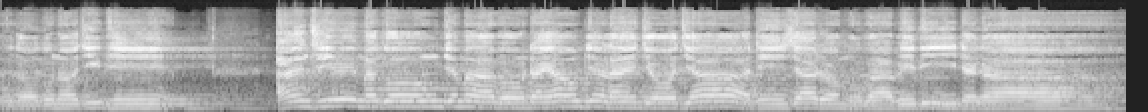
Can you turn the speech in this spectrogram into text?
ဟုသောဂုဏတော်ကြီးဖြင့်အံကြီးမကုံမြမဘုံတရားပြလိုက်ကြောကြထင်ရှားတော်မူပါပေသည်တကား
